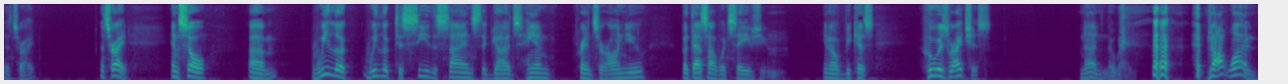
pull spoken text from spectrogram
That's right. That's right. And so um, we look we look to see the signs that God's handprints are on you, but that's not what saves you. You know, because who is righteous? None. Nobody. not one.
